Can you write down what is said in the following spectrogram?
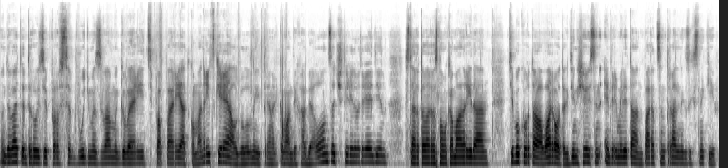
Ну, давайте, друзі, про все будемо з вами говорити по порядку. Мадридський Реал, головний тренер команди Хабі Алонсо, 4-2-3-1, стартова розновка Мадрида. Тібо Куртуа, воротах, Дін Хейсен, Едрі Мілітан, пара центральних захисників.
